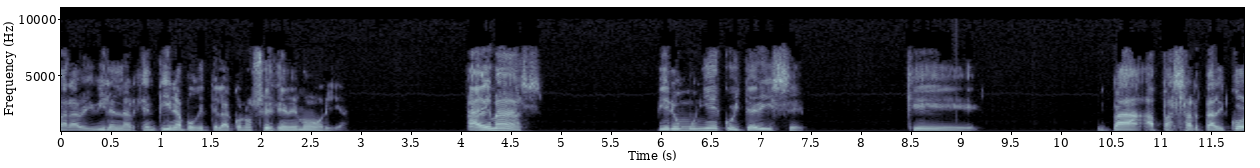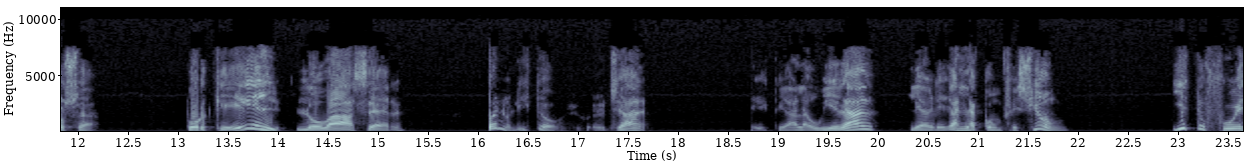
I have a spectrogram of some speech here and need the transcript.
para vivir en la Argentina porque te la conoces de memoria. Además, viene un muñeco y te dice que va a pasar tal cosa porque él lo va a hacer, bueno, listo, ya este, a la obviedad le agregás la confesión. Y esto fue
